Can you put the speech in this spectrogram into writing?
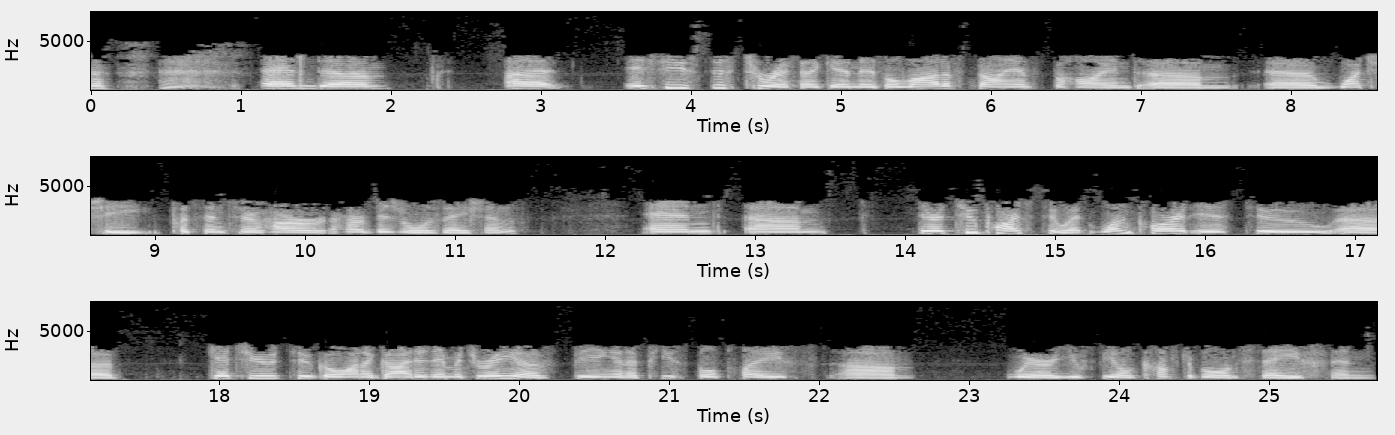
it. and um, uh, she's just terrific, and there's a lot of science behind um, uh, what she puts into her her visualizations. And um, there are two parts to it. One part is to uh, get you to go on a guided imagery of being in a peaceful place um, where you feel comfortable and safe, and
